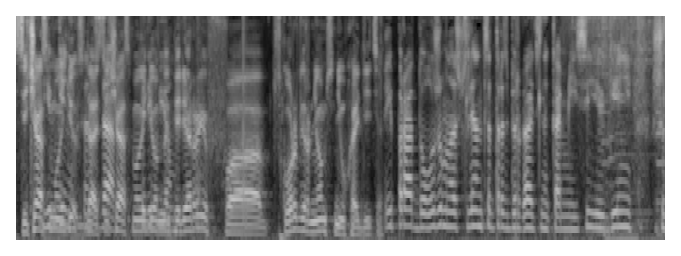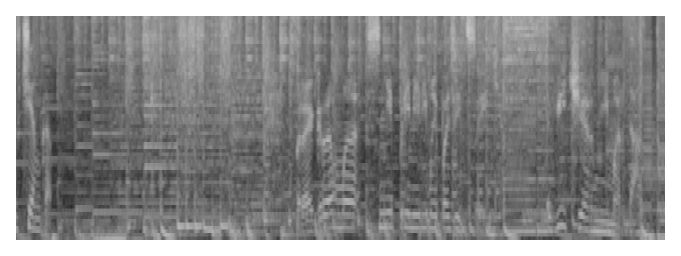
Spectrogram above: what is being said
Сейчас мы, идем, да, да, сейчас мы идем на перерыв. А, скоро вернемся, не уходите. И продолжим. У нас член Центра избирательной комиссии Евгений Шевченко. Программа с непримиримой позицией. Вечерний Мордан.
